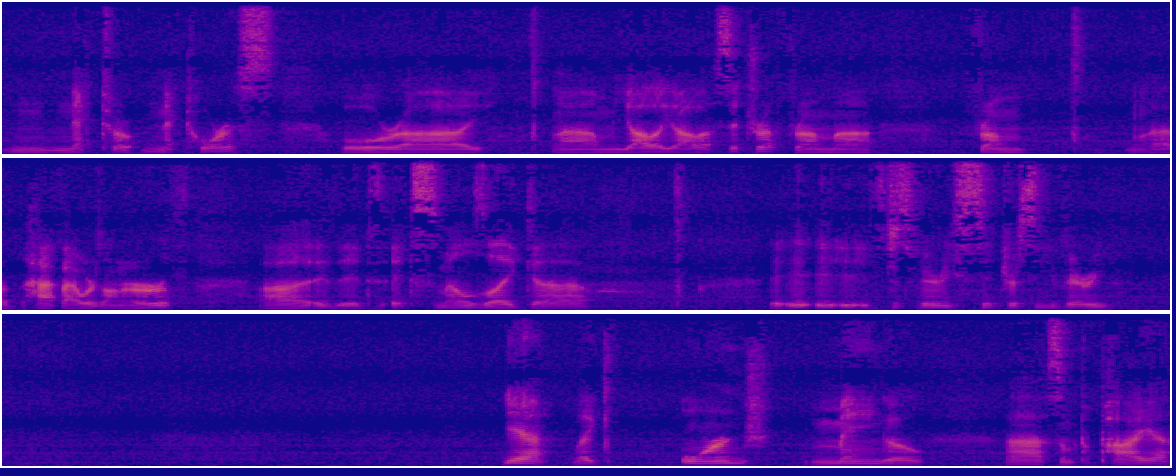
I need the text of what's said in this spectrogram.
Nectar Nectarous or uh, um, Yala Yala Citra from uh, from uh, Half Hours on Earth. Uh, it, it, it, smells like uh, it, it's just very citrusy, very yeah, like orange, mango, uh, some papaya.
